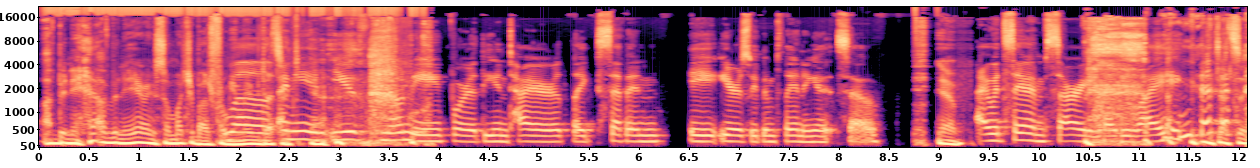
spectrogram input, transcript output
I've been I've been hearing so much about it from you. Well, that's I it. mean, Yeah. you've known me for the entire like seven, eight years we've been planning it. So yeah, I would say I'm sorry, but I'd be lying. that's it.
